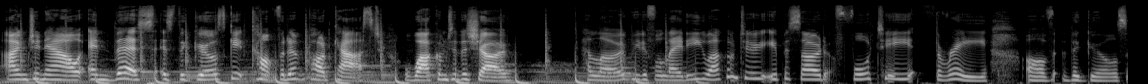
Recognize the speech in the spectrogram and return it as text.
I'm Johnelle, and this is the Girls Get Confident podcast. Welcome to the show. Hello, beautiful lady. Welcome to episode 43 of the Girls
